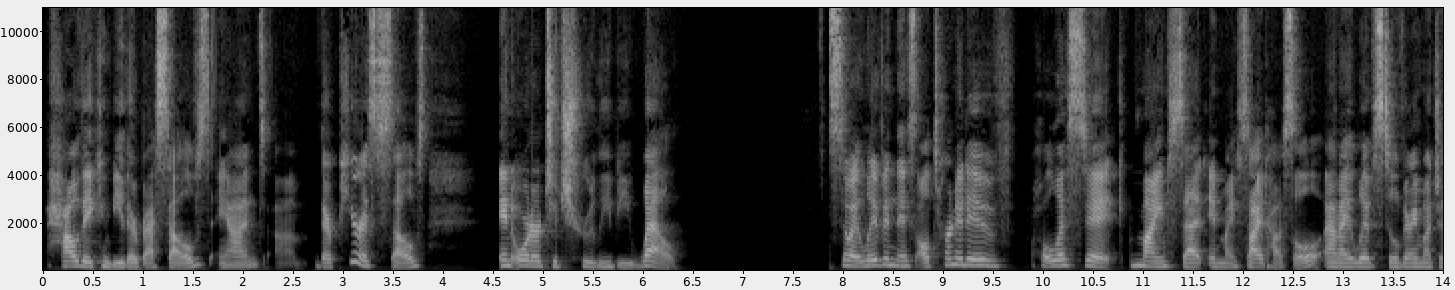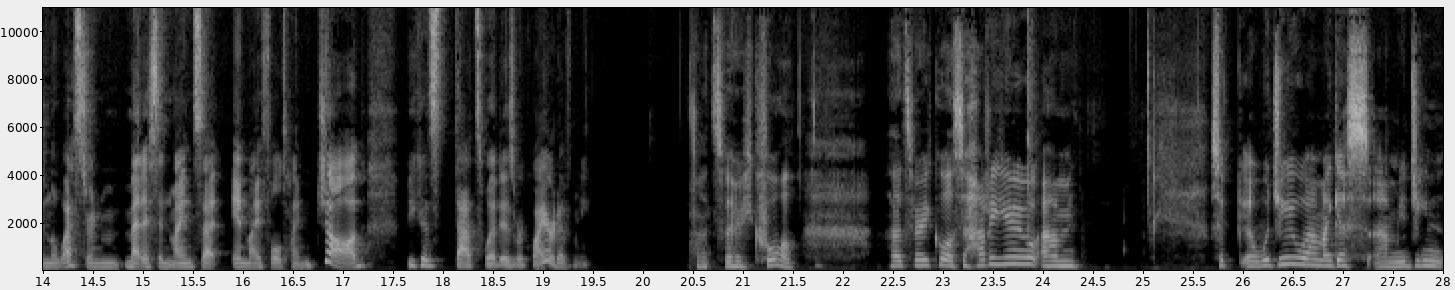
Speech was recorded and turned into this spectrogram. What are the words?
how they can be their best selves and um, their purest selves in order to truly be well. So I live in this alternative holistic mindset in my side hustle and I live still very much in the western medicine mindset in my full-time job because that's what is required of me. That's very cool. That's very cool. So how do you um so uh, would you um I guess um Eugene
